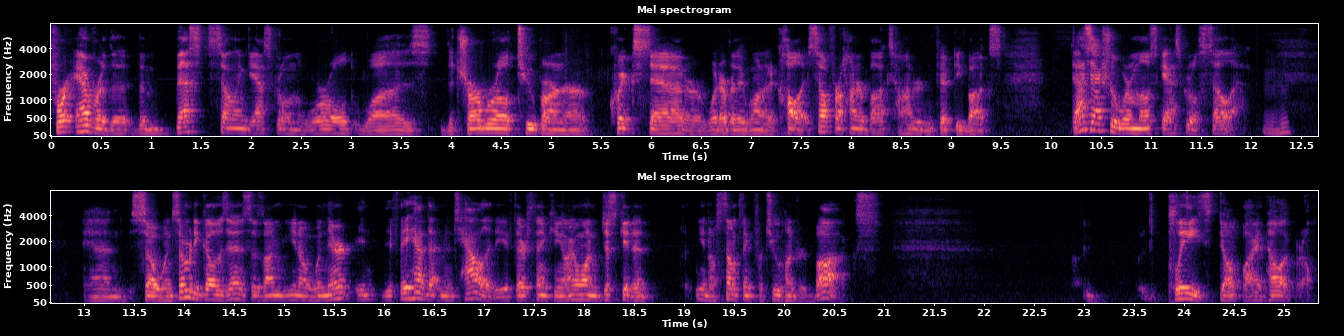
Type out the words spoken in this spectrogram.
Forever, the, the best selling gas grill in the world was the Charbroil two burner quick set or whatever they wanted to call it. Sell for 100 bucks, 150 bucks. That's actually where most gas grills sell at. Mhm. And so when somebody goes in and says, I'm, you know, when they're, in, if they have that mentality, if they're thinking, I want to just get a, you know, something for 200 bucks, please don't buy a pellet grill.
